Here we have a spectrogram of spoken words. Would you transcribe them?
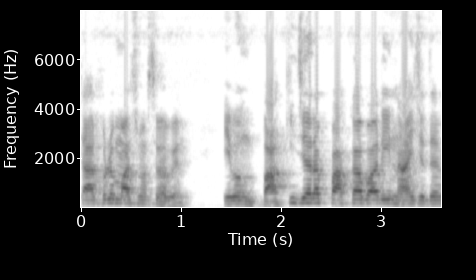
তারপরে মার্চ মাসে পাবেন। এবং বাকি যারা পাকা বাড়ি নাই, যাদের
